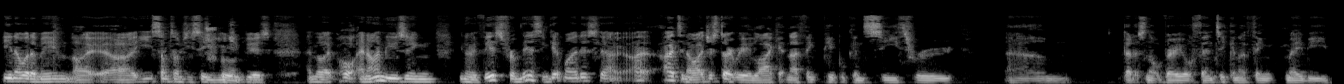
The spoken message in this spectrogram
you know what I mean? Like, uh, you, sometimes you see True. YouTube videos and they're like, oh, and I'm using, you know, this from this and get my discount. I, I don't know. I just don't really like it. And I think people can see through, um, that it's not very authentic. And I think maybe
